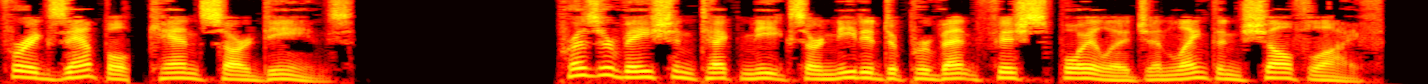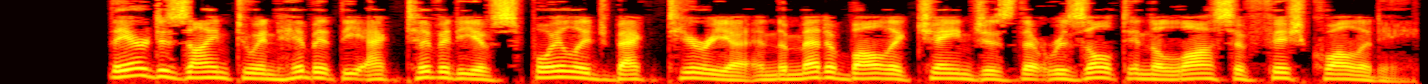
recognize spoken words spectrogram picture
For example, canned sardines. Preservation techniques are needed to prevent fish spoilage and lengthen shelf life. They are designed to inhibit the activity of spoilage bacteria and the metabolic changes that result in the loss of fish quality.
